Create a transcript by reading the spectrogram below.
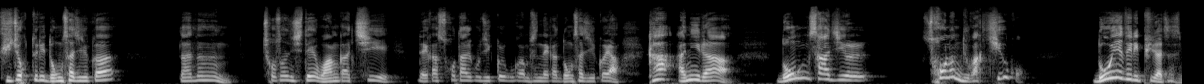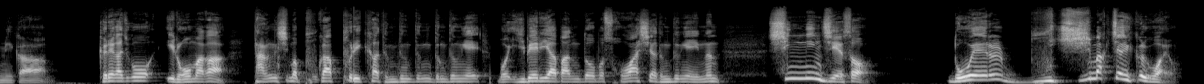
귀족들이 농사 지을까? 나는 조선시대 왕같이 내가 소달구지 끌고 가면서 내가 농사 지을 거야. 가 아니라 농사 지을 소는 누가 키우고 노예들이 필요하지 않습니까? 그래가지고 이 로마가 당시 뭐 북아프리카 등등등등등의 뭐 이베리아 반도 뭐 소아시아 등등에 있는 식민지에서 노예를 무지막지하게 끌고 와요.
